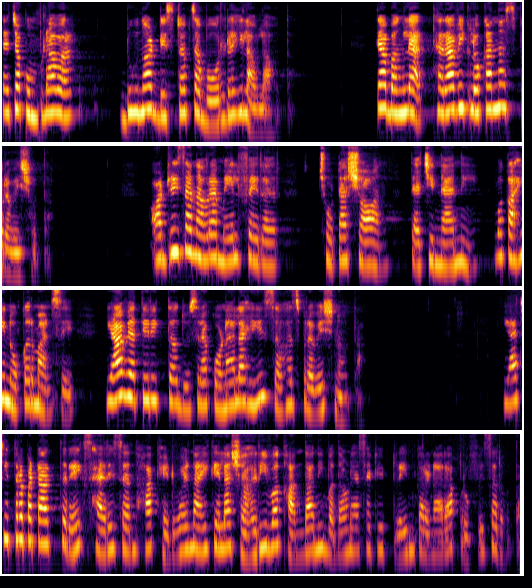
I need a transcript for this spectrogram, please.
त्याच्या कुंपणावर डू नॉट डिस्टर्बचा बोर्डही लावला होता. त्या बंगल्यात ठराविक लोकांनाच प्रवेश होता. ऑड्रीचा नवरा मेल फेरर छोटा शॉन त्याची नॅनी व काही नोकर माणसे या व्यतिरिक्त दुसऱ्या कोणालाही सहज प्रवेश नव्हता. या चित्रपटात रेक्स हॅरिसन हा खेडवळ नायिकेला शहरी व खानदानी बनवण्यासाठी ट्रेन करणारा प्रोफेसर होता.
